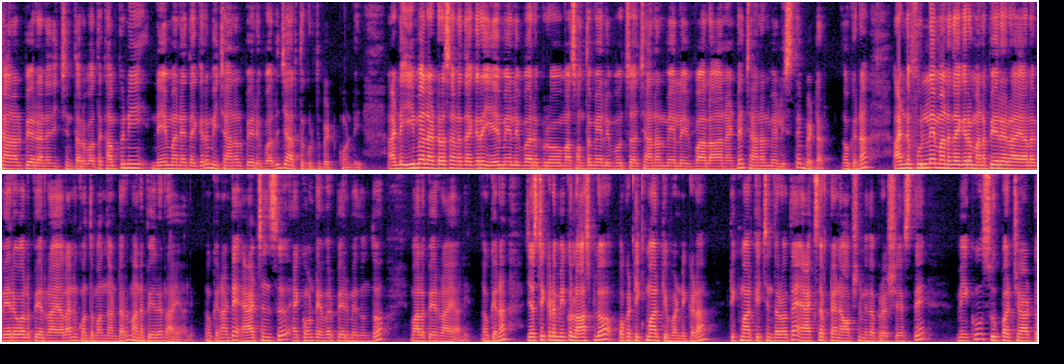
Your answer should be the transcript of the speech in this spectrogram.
ఛానల్ పేరు అనేది ఇచ్చిన తర్వాత కంపెనీ నేమ్ అనే దగ్గర మీ ఛానల్ పేరు ఇవ్వాలి జాగ్రత్త గుర్తుపెట్టుకోండి అంటే ఈమెయిల్ అడ్రస్ అనే దగ్గర ఏ మెయిల్ ఇవ్వాలి బ్రో మా సొంత మెయిల్ ఇవ్వచ్చా? ఛానల్ మెయిల్ ఇవ్వాలా అని అంటే ఛానల్ మెయిల్ ఇస్తే బెటర్ ఓకేనా అండ్ ఫుల్ నేమ్ మన దగ్గర మన పేరే రాయాలా? వేరే వాళ్ళ పేరు రాయాలా అని కొంతమంది అంటారు మన పేరే రాయాలి. ఓకేనా అంటే యాడ్సెన్స్ అకౌంట్ ఎవరి పేరు మీద ఉందో వాళ్ళ పేరు రాయాలి. ఓకేనా? జస్ట్ ఇక్కడ మీకు లాస్ట్లో ఒక టిక్ మార్క్ ఇవ్వండి ఇక్కడ. టిక్ మార్క్ ఇచ్చిన తర్వాత యాక్సెప్ట్ అనే ఆప్షన్ మీద ప్రెస్ చేస్తే మీకు super chat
